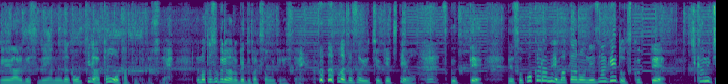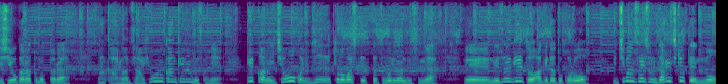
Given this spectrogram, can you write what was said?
えーあれですね、あの、なんか大きな塔を建ててですね、で、またそこにはあのベッドたくさん置いてですね、またそういう中継地点を作って、で、そこからね、またあのネザーゲートを作って、近道しようかなと思ったら、なんかあれは座標の関係なんですかね。結構あの一方向にずっと伸ばしていったつもりなんですが、えーネザーゲートを開けたところ、一番最初の第一拠点の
